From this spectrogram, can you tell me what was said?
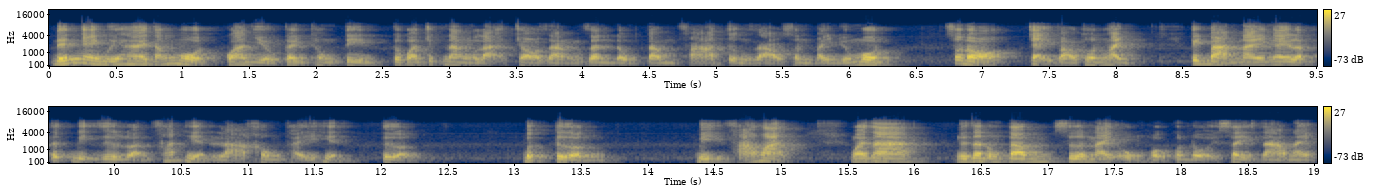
Đến ngày 12 tháng 1, qua nhiều kênh thông tin, cơ quan chức năng lại cho rằng dân Đồng Tâm phá tường rào sân bay Miếu Môn. Sau đó chạy vào thôn Hoành. Kịch bản này ngay lập tức bị dư luận phát hiện là không thấy hiện tượng bức tường bị phá hoại. Ngoài ra, người dân Đồng Tâm xưa nay ủng hộ quân đội xây rào này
